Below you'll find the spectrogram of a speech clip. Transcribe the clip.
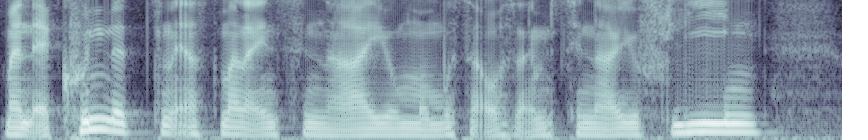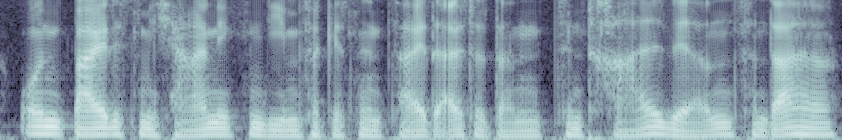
Man erkundet zum ersten Mal ein Szenario, man muss aus einem Szenario fliehen und beides Mechaniken, die im vergessenen Zeitalter dann zentral werden. Von daher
